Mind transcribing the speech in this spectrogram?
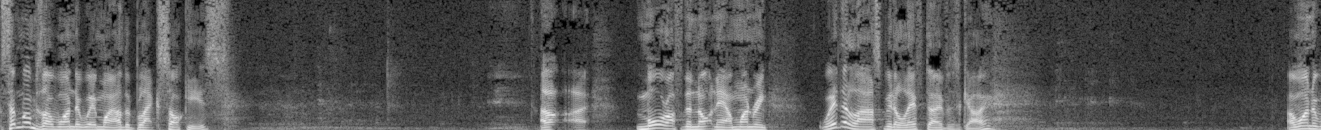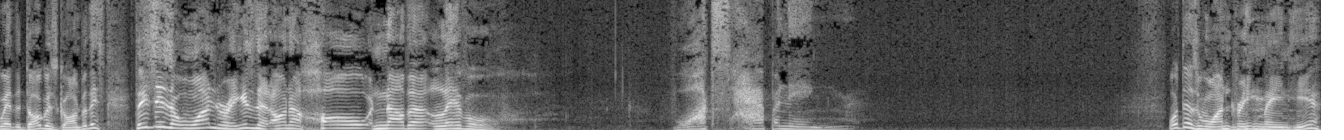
sometimes I wonder where my other black sock is. Uh, uh, more often than not now, I'm wondering where the last bit of leftovers go. I wonder where the dog has gone. But this, this is a wondering, isn't it, on a whole nother level. What's happening? What does wondering mean here?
